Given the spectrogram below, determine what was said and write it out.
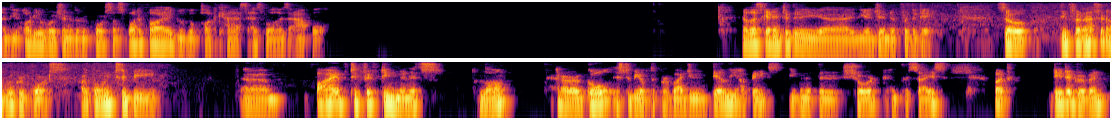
uh, the audio version of the reports on Spotify, Google Podcasts, as well as Apple. Now let's get into the uh, the agenda for the day. So the financial network reports are going to be um, five to 15 minutes long. And our goal is to be able to provide you daily updates, even if they're short and precise, but data driven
